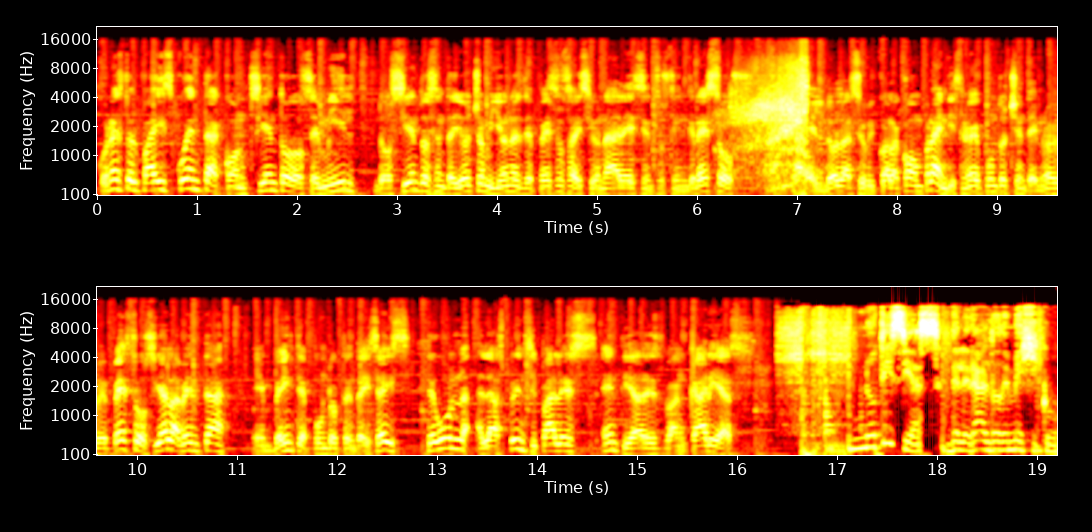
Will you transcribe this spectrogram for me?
Con esto el país cuenta con 112.268 millones de pesos adicionales en sus ingresos. El dólar se ubicó a la compra en 19.89 pesos y a la venta en 20.36, según las principales entidades bancarias. Noticias del Heraldo de México.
